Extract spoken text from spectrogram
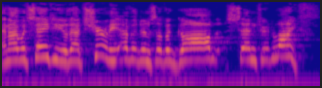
And I would say to you that's surely evidence of a God-centered life.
